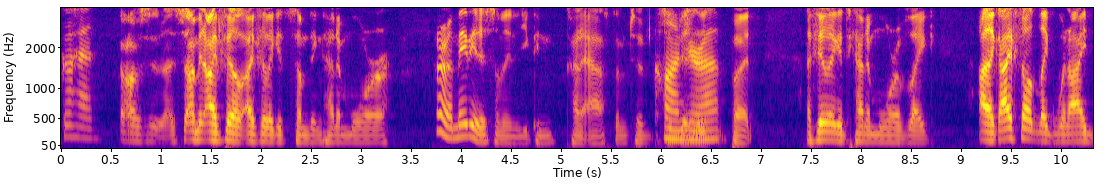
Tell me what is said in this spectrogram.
go ahead. I was so I mean I feel I feel like it's something kind of more I don't know maybe it is something that you can kind of ask them to to Conjure visit, up. but I feel like it's kind of more of like I like I felt like when I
